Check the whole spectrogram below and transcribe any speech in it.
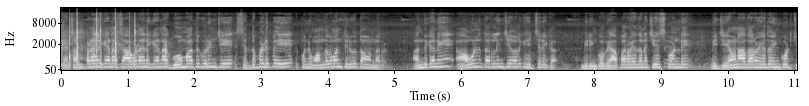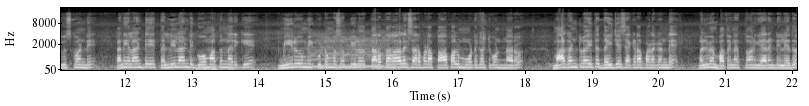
మేము చంపడానికైనా చావడానికైనా గోమాత గురించి సిద్ధపడిపోయి కొన్ని వందల మంది తిరుగుతూ ఉన్నారు. అందుకని ఆవుల్ని తరలించే వాళ్ళకి హెచ్చరిక. మీరు ఇంకో వ్యాపారం ఏదైనా చేసుకోండి మీ జీవనాధారం ఏదో ఇంకోటి చూసుకోండి. కానీ ఇలాంటి తల్లి లాంటి గోమాత నరికి మీరు మీ కుటుంబ సభ్యులు తరతరాలకు సరిపడా పాపాలు మూట కట్టుకుంటున్నారు మా గంటలో అయితే దయచేసి ఎక్కడా పడకండి. మళ్ళీ మేము బతకనెత్తామని గ్యారంటీ లేదు.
